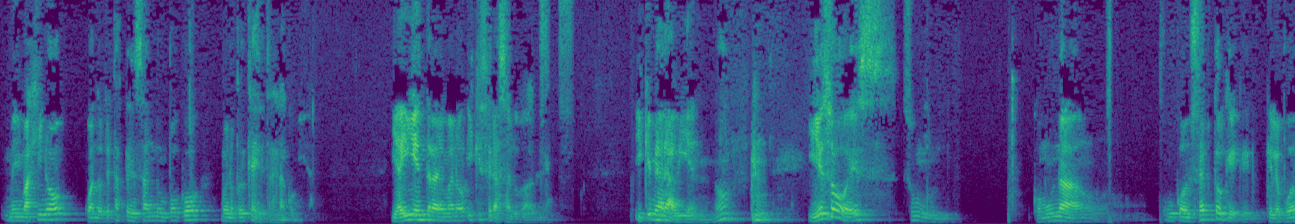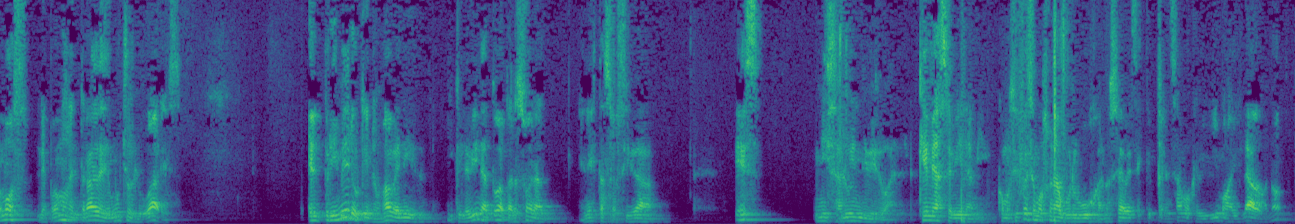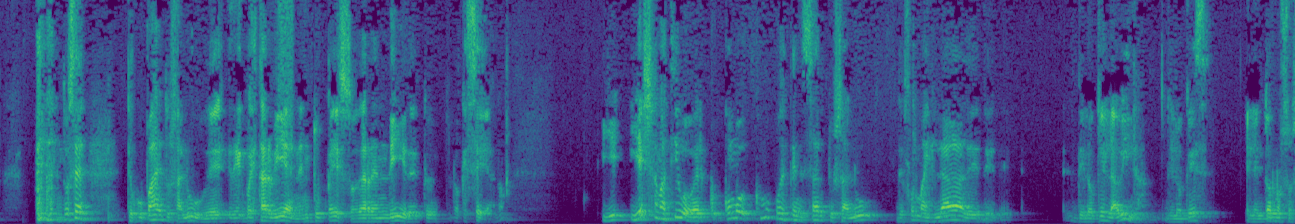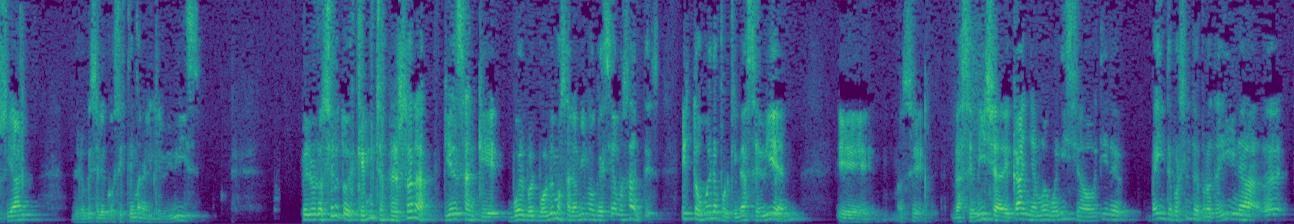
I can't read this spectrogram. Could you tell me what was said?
me imagino cuando te estás pensando un poco, bueno, pero ¿qué hay detrás de la comida? Y ahí entra de mano, ¿y qué será saludable? ¿Y qué me hará bien? ¿no? Y eso es, un, como una, un concepto que, lo podemos, le podemos entrar desde muchos lugares. El primero que nos va a venir y que le viene a toda persona en esta sociedad es mi salud individual. ¿Qué me hace bien a mí? Como si fuésemos una burbuja, no sé, a veces que pensamos que vivimos aislados, ¿no? Entonces, te ocupás de tu salud, de, estar bien, en tu peso, de rendir, de lo que sea, ¿no? Y, es llamativo ver cómo, cómo puedes pensar tu salud de forma aislada de, de lo que es la vida, de lo que es el entorno social, de lo que es el ecosistema en el que vivís. Pero lo cierto es que muchas personas piensan que, volvemos a lo mismo que decíamos antes, esto es bueno porque me hace bien, eh, no sé, la semilla de caña muy buenísima, tiene 20% de proteína, eh,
